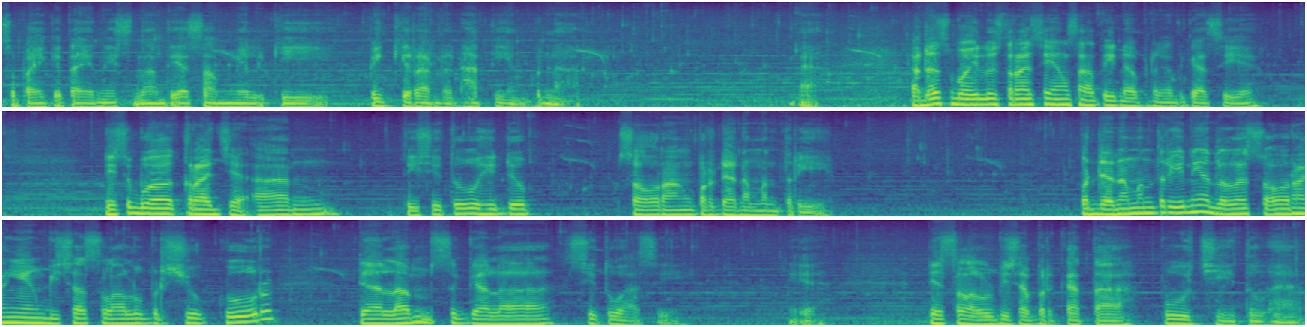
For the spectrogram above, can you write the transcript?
Supaya kita ini senantiasa memiliki pikiran dan hati yang benar. Nah, ada sebuah ilustrasi yang sangat indah dengan kasih ya. Di sebuah kerajaan, di situ hidup seorang perdana menteri. Perdana menteri ini adalah seorang yang bisa selalu bersyukur dalam segala situasi. Ya dia selalu bisa berkata puji Tuhan.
